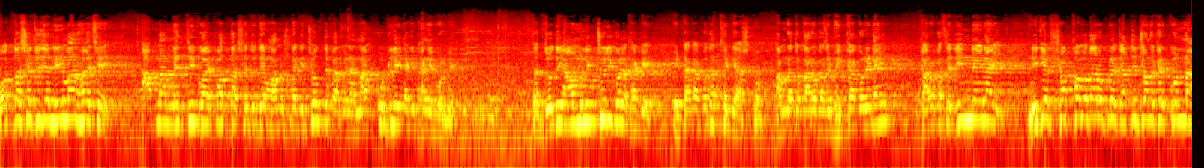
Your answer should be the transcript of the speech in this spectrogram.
পদ্মা সেতু যে নির্মাণ হয়েছে, আপনার নেত্রী কয়, পদ্মা সেতু দিয়ে মানুষ নাকি চলতে পারবে না নাম উঠলেই নাকি ভেঙে পড়বে। তা যদি আওয়ামী লীগ চুরি করে থাকে এই টাকা কোথা থেকে আসলো? আমরা তো কারও কাছে ভিক্ষা করি নাই, কারও কাছে ঋণ নেই নাই, নিজের সক্ষমতার উপরে জাতির জনকের কন্যা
